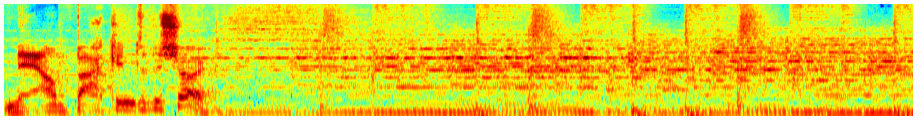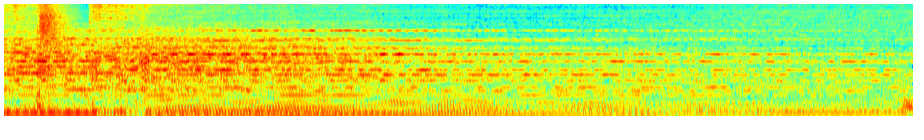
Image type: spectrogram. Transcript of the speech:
now back into the show.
